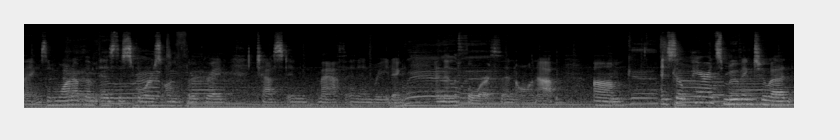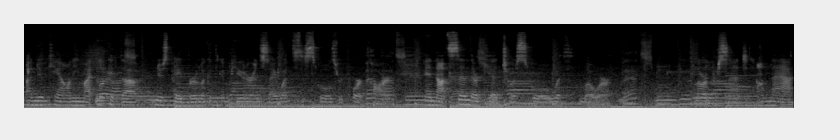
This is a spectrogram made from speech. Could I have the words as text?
things. And one of them is the scores on the third grade test in math and in reading, and then the fourth and on up. Um, and so parents moving to a, a, new county might look at the newspaper, look at the computer, and say, what's the school's report card? And not send their kid to a school with lower, lower percent on that.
